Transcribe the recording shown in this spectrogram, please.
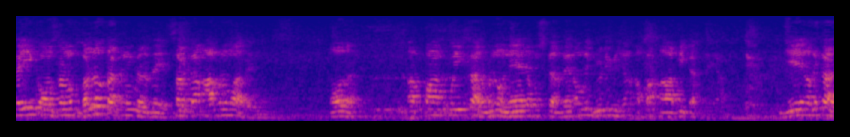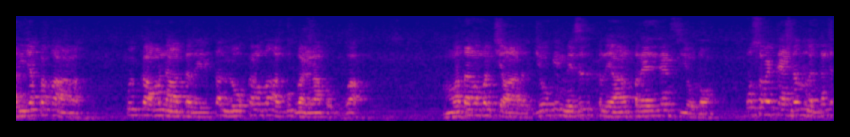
ਕਈ ਕੌਂਸਲਰ ਨੂੰ ਬੱਲਬ ਤੱਕ ਨਹੀਂ ਮਿਲ ਰਹੇ, ਸੜਕਾਂ ਆਪ ਬਣਵਾ ਰਹੇ ਨੇ। ਔਰ ਆਪਾਂ ਕੋਈ ਘਰ ਬਣਾਉਂਦੇ ਆ ਜਾਂ ਕੁਝ ਕਰਦੇ ਆ ਤਾਂ ਉਹਦੀ ਬਿਊਟੀਫਿਕੇਸ਼ਨ ਆਪਾਂ ਆਪ ਹੀ ਕਰਦੇ ਆ ਜੇ ਅਧਿਕਾਰੀ ਜਾਂ ਪ੍ਰਧਾਨ ਕੋਈ ਕੰਮ ਨਾ ਕਰੇ ਤਾਂ ਲੋਕਾਂ ਨੂੰ ਤਾਂ ਆਗੂ ਬਣਨਾ ਪਊਗਾ। ਮਤਾ ਨੰਬਰ 4 ਜੋ ਕਿ ਮਿਸਿਸ ਕਲਿਆਣ ਪ੍ਰੈਜ਼ੀਡੈਂਟ ਸੀ ਉਦੋਂ। ਉਸ ਸਮੇਂ ਟੈਂਡਰ ਲੱਗਣ ਤੇ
